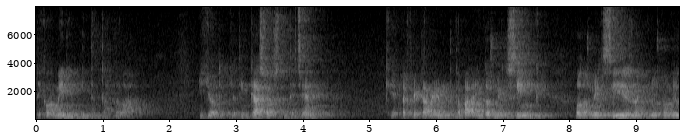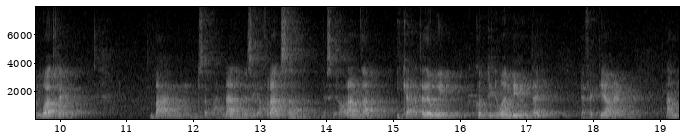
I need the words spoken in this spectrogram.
de com a mínim intentar provar. I jo, jo tinc casos de gent que perfectament cap a l'any 2005 o 2006 o inclús 2004 van, se'n van anar, de a França, de sigui a Holanda, i que a data d'avui continuen vivint allí, efectivament. Han,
